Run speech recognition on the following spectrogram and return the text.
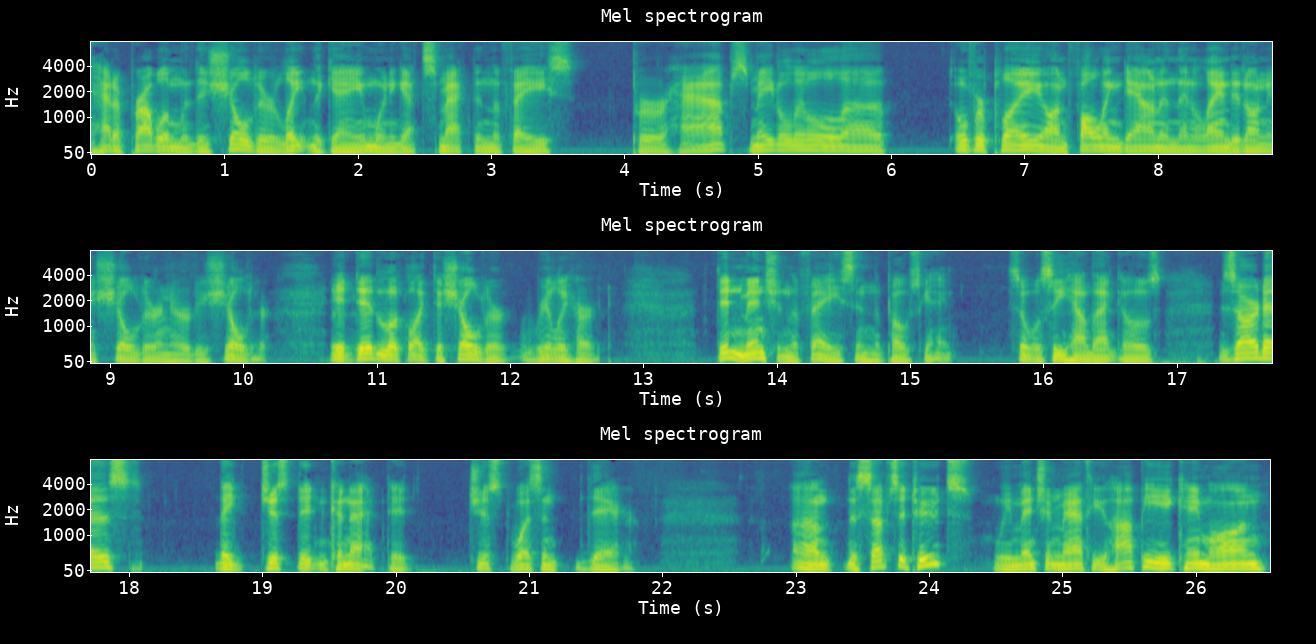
had a problem with his shoulder late in the game when he got smacked in the face. Perhaps made a little uh, overplay on falling down and then landed on his shoulder and hurt his shoulder. It did look like the shoulder really hurt. Didn't mention the face in the post game. So we'll see how that goes. Zardes, they just didn't connect. It just wasn't there. Um, the substitutes, we mentioned Matthew Hoppe. He came on.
